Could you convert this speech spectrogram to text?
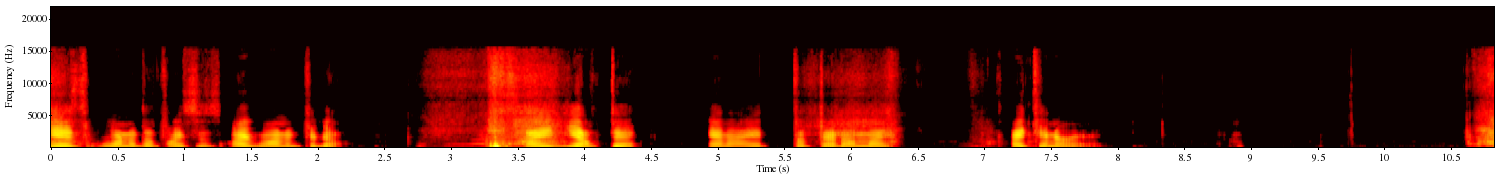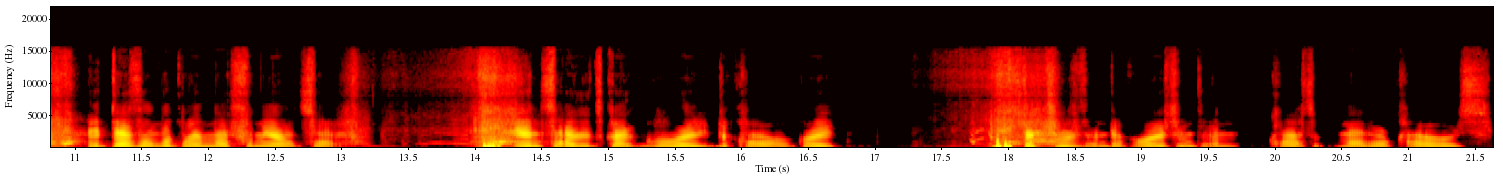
is one of the places I wanted to go. I yelped it and I put that on my itinerary. It doesn't look like much from the outside. Inside, it's got great decor, great pictures and decorations and classic model cars.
